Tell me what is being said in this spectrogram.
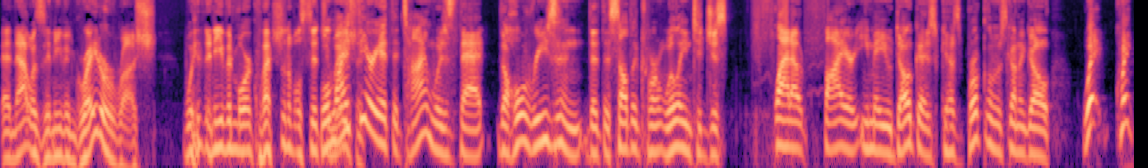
And that was an even greater rush with an even more questionable situation. Well, my theory at the time was that the whole reason that the Celtics weren't willing to just flat out fire Ime Udoka is because Brooklyn was going to go, wait, quick,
